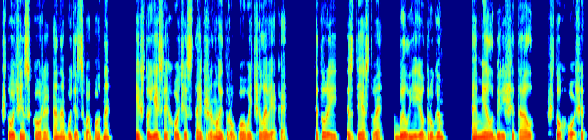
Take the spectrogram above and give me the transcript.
что очень скоро она будет свободна, и что если хочет стать женой другого человека, который с детства был ее другом, а Мелбери считал, что хочет,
